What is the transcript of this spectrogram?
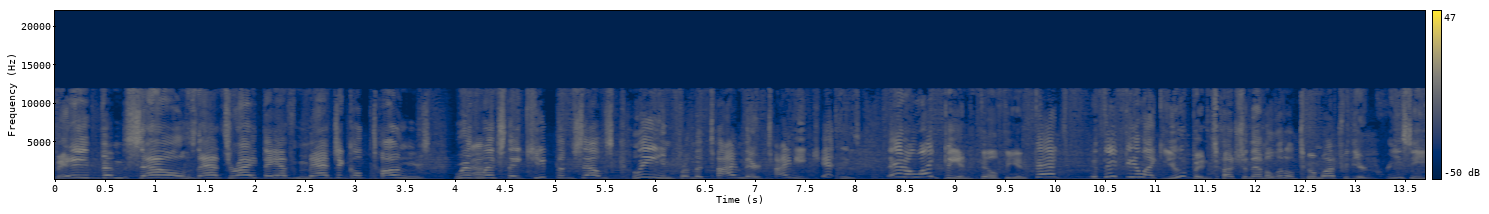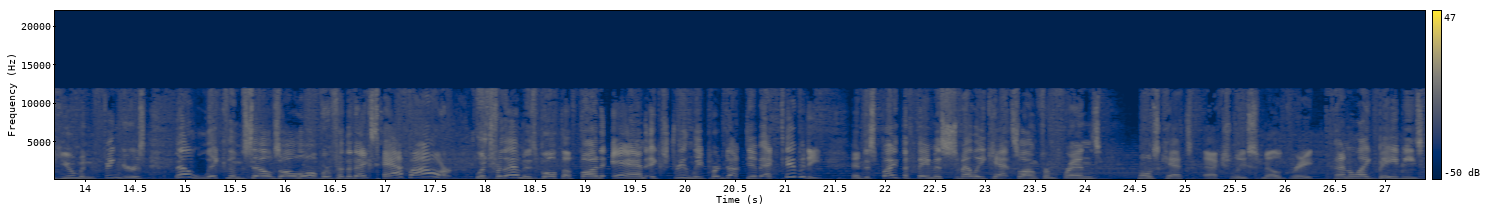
bathe themselves. That's right. They have magical tongues with which they keep themselves clean from the time they're tiny kittens. They don't like being filthy. In fact, if they feel like you've been touching them a little too much with your greasy human fingers, they'll lick themselves all over for the next half hour, which for them is both a fun and extremely productive activity. And despite the famous smelly cat song from Friends, most cats actually smell great, kind of like babies.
